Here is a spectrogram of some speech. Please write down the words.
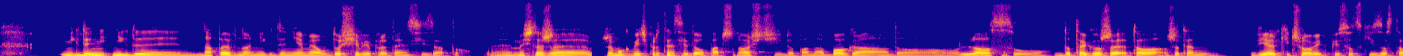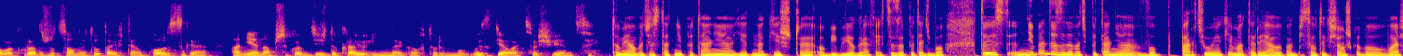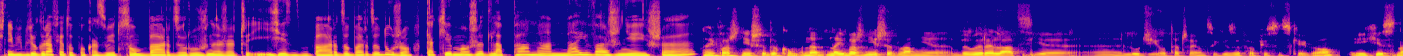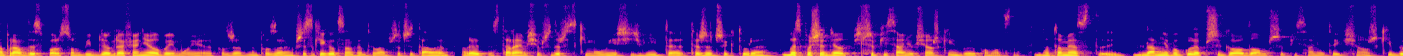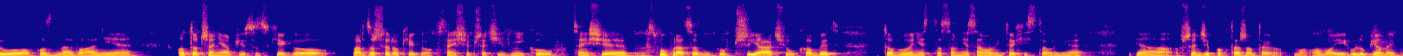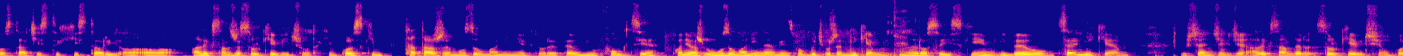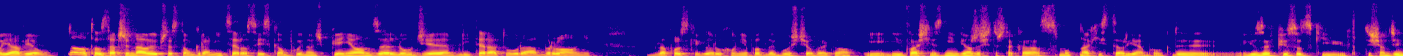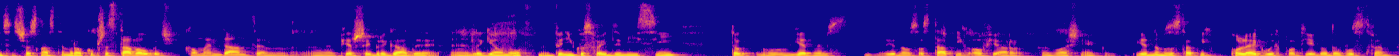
Nigdy, nigdy, na pewno nigdy nie miał do siebie pretensji za to. Myślę, że, że mógł mieć pretensje do opatrzności, do Pana Boga, do losu, do tego, że, to, że ten wielki człowiek Piłsudski został akurat rzucony tutaj w tę Polskę, a nie na przykład gdzieś do kraju innego, w którym mógłby zdziałać coś więcej. To miało być ostatnie pytanie, a jednak jeszcze o bibliografię chcę zapytać, bo to jest, nie będę zadawać pytania w oparciu o jakie materiały pan pisał tę książkę, bo właśnie bibliografia to pokazuje. To są bardzo różne rzeczy i jest bardzo, bardzo dużo. Takie może dla pana najważniejsze? Najważniejsze dokumenty. najważniejsze dla mnie były relacje e, ludzi otaczających Józefa Piłsudskiego. Ich jest naprawdę sporo. Bibliografia nie obejmuje pod żadnym pozorem wszystkiego, co na ten temat przeczytałem czytałem, ale starałem się przede wszystkim umieścić w niej te, te rzeczy, które bezpośrednio przy pisaniu książki były pomocne. Natomiast y, dla mnie w ogóle przygodą przy pisaniu tej książki było poznawanie otoczenia Piłsudskiego bardzo szerokiego, w sensie przeciwników, w sensie współpracowników, przyjaciół, kobiet. To, były, to są niesamowite historie. Ja wszędzie powtarzam to, o mojej ulubionej postaci z tych historii, o, o Aleksandrze Sulkiewiczu, takim polskim Tatarze, muzułmaninie, który pełnił funkcję, ponieważ był muzułmaninem, więc mógł być urzędnikiem tak. rosyjskim i był celnikiem. I wszędzie, gdzie Aleksander Sulkiewicz się pojawiał, no to zaczynały przez tą granicę rosyjską płynąć pieniądze, ludzie, literatura, broń. Dla polskiego ruchu niepodległościowego I, i, właśnie z nim wiąże się też taka smutna historia, bo gdy Józef Piłsudski w 1916 roku przestawał być komendantem e, pierwszej brygady e, Legionów w wyniku swojej dymisji, to jednym z, jedną z ostatnich ofiar, właśnie jedną z ostatnich poległych pod jego dowództwem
